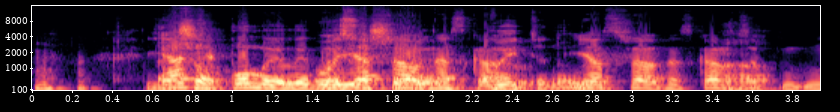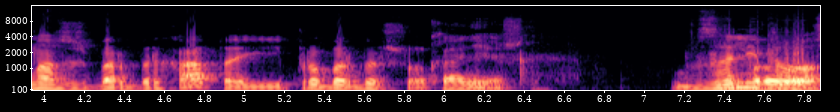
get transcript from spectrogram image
Я що, помили, О, я ще одне скажу. витягнули. Я ще одне скажу, Ага. це у нас ж барберхата і про барбершоп. Звісно. Взагалі то,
